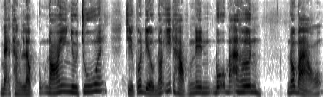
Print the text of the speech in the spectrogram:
mẹ thằng Lộc cũng nói như chú ấy. Chỉ có điều nó ít học nên bỗ bã hơn. Nó bảo,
